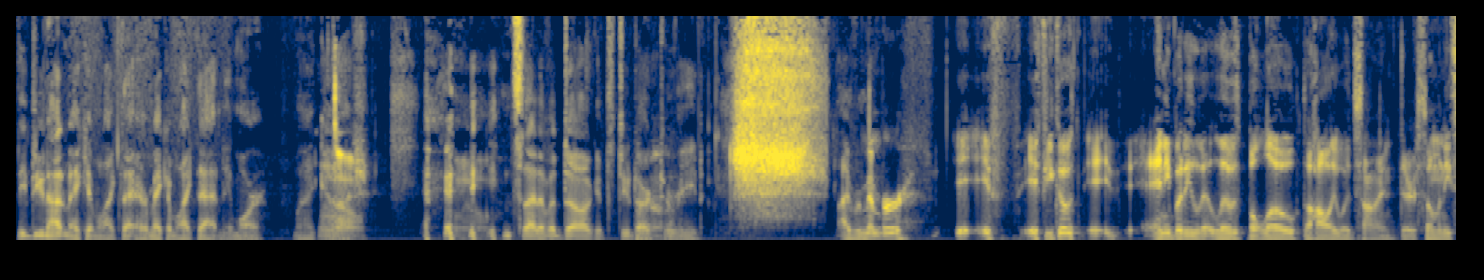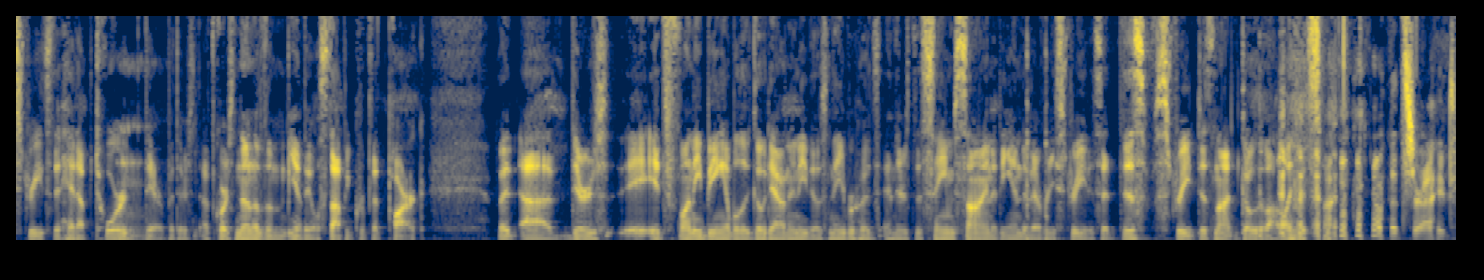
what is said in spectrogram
They do not make him like that or make him like that anymore. My No. gosh. Inside of a dog, it's too dark to read. I remember i- if if you go anybody that lives below the Hollywood sign, there's so many streets that head up toward hmm. there, but there's of course none of them. You know, they will stop at Griffith Park. But uh, there's it's funny being able to go down any of those neighborhoods and there's the same sign at the end of every street. It said this street does not go to the Hollywood sign. That's right.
